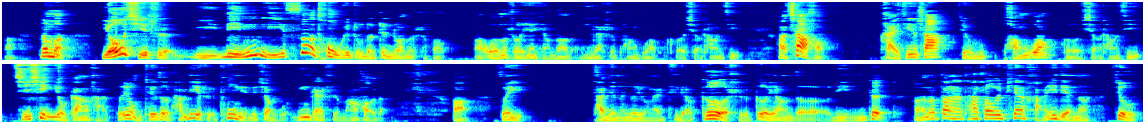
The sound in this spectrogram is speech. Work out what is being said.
啊。那么，尤其是以淋漓涩痛为主的症状的时候啊，我们首先想到的应该是膀胱和小肠经啊。恰好海金沙就如膀胱和小肠经，其性又干寒，所以我们推测它利水通淋的效果应该是蛮好的啊。所以它就能够用来治疗各式各样的淋症啊。那当然，它稍微偏寒一点呢。就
